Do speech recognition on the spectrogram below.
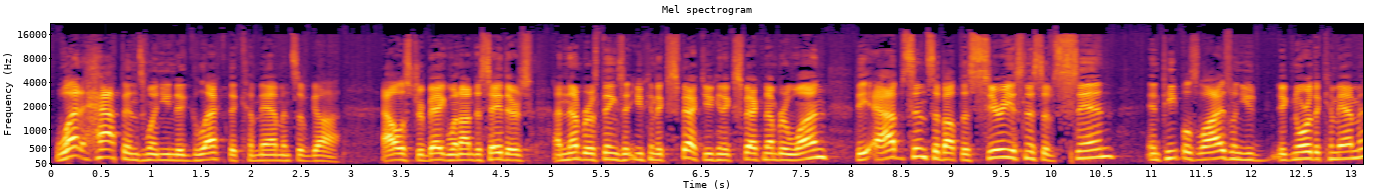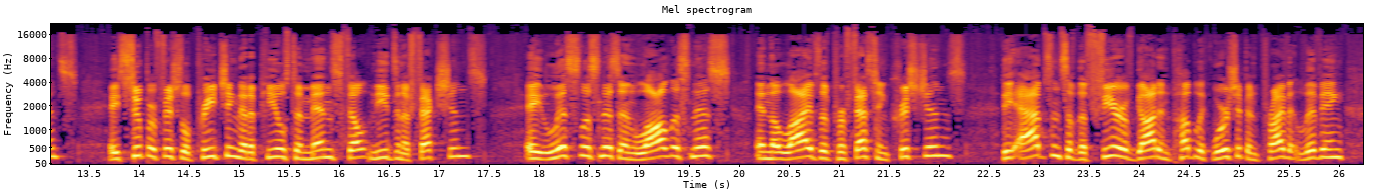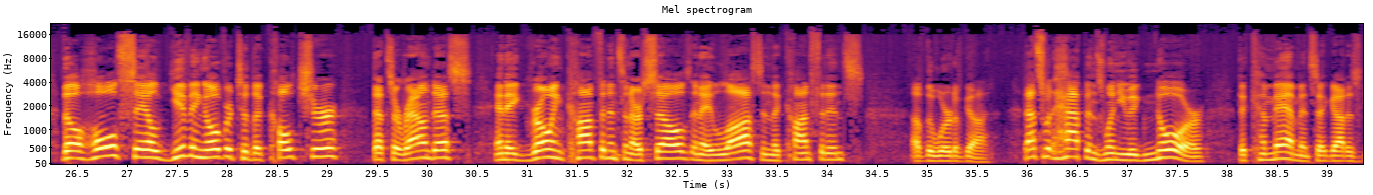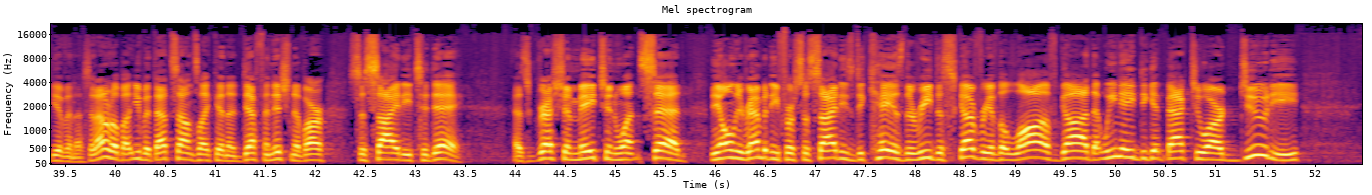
What happens when you neglect the commandments of God? Alistair Begg went on to say there's a number of things that you can expect. You can expect, number one, the absence about the seriousness of sin in people's lives when you ignore the commandments, a superficial preaching that appeals to men's felt needs and affections, a listlessness and lawlessness in the lives of professing Christians, the absence of the fear of God in public worship and private living, the wholesale giving over to the culture that's around us, and a growing confidence in ourselves and a loss in the confidence of the Word of God. That's what happens when you ignore the commandments that God has given us. And I don't know about you, but that sounds like a definition of our society today. As Gresham Machen once said, the only remedy for society's decay is the rediscovery of the law of God, that we need to get back to our duty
